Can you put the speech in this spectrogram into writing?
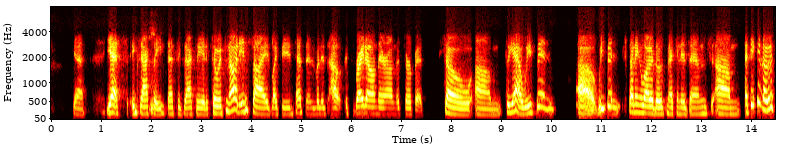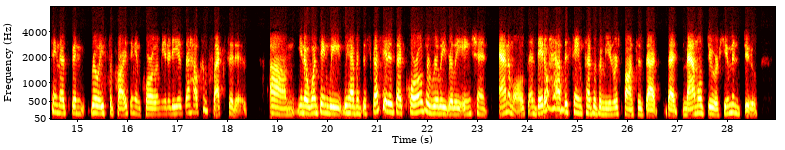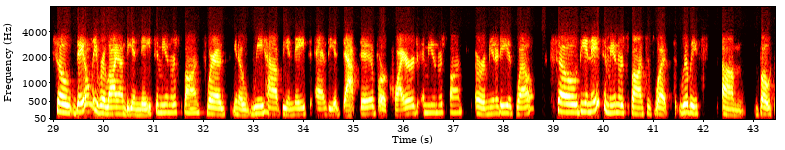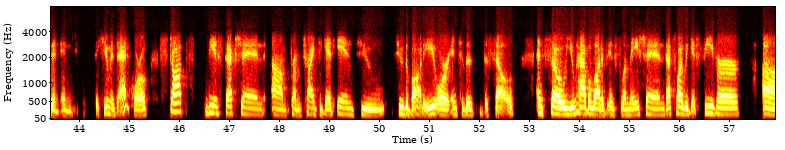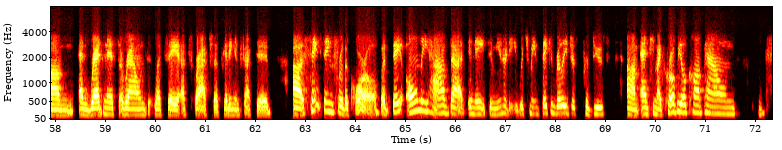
Yeah. Yes, exactly. That's exactly it. So it's not inside like the intestines, but it's out. It's right on there on the surface. So, um, so yeah, we've been uh, we've been studying a lot of those mechanisms. Um, I think another thing that's been really surprising in coral immunity is that how complex it is. Um, you know, one thing we we haven't discussed yet is that corals are really really ancient animals, and they don't have the same type of immune responses that that mammals do or humans do. So they only rely on the innate immune response, whereas you know we have the innate and the adaptive or acquired immune response or immunity as well. So the innate immune response is what really um, both in, in the humans and corals stops the infection um, from trying to get into to the body or into the, the cells. And so you have a lot of inflammation. That's why we get fever um, and redness around, let's say, a scratch that's getting infected. Uh, same thing for the coral, but they only have that innate immunity, which means they can really just produce um, antimicrobial compounds,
